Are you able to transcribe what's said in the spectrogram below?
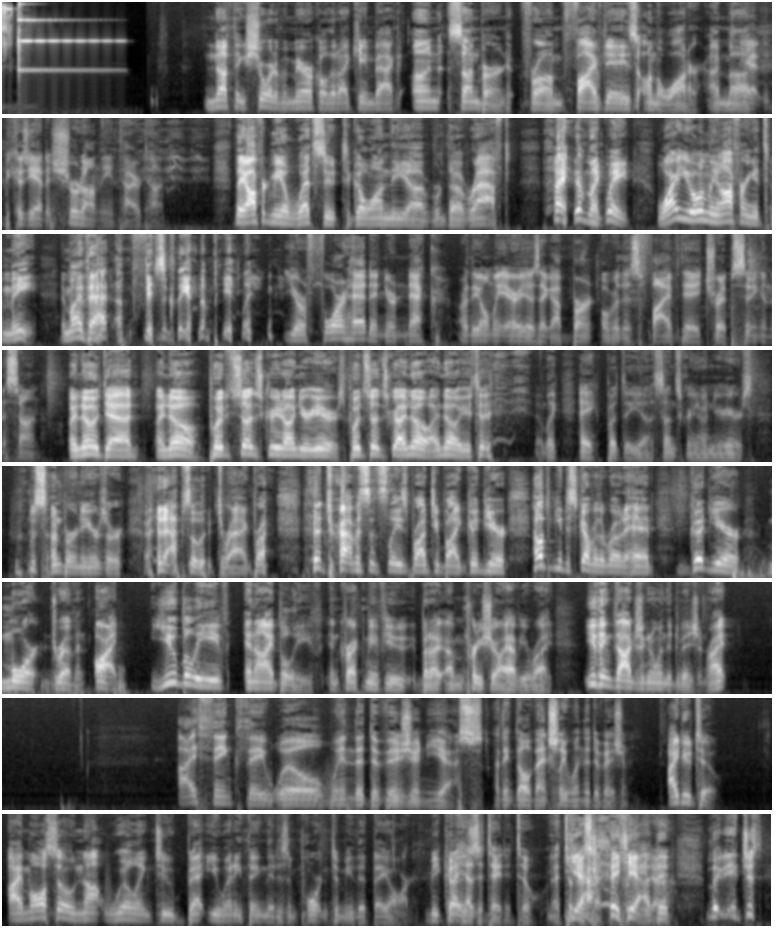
Nothing short of a miracle that I came back unsunburned from five days on the water. I'm uh, Yeah, because you had a shirt on the entire time. they offered me a wetsuit to go on the uh, the raft. I'm like, wait, why are you only offering it to me? Am I that physically unappealing? Your forehead and your neck are the only areas that got burnt over this five day trip sitting in the sun. I know, Dad. I know. Put sunscreen on your ears. Put sunscreen. I know. I know. You. T- I'm like, hey, put the uh, sunscreen on your ears. Sunburn ears are an absolute drag. Travis and Sleeves brought to you by Goodyear, helping you discover the road ahead. Goodyear, more driven. All right. You believe, and I believe, and correct me if you, but I, I'm pretty sure I have you right. You think the Dodgers are going to win the division, right? I think they will win the division, yes. I think they'll eventually win the division. I do too. I'm also not willing to bet you anything that is important to me that they are because I hesitated too. Yeah, yeah. to- That, look, it just,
